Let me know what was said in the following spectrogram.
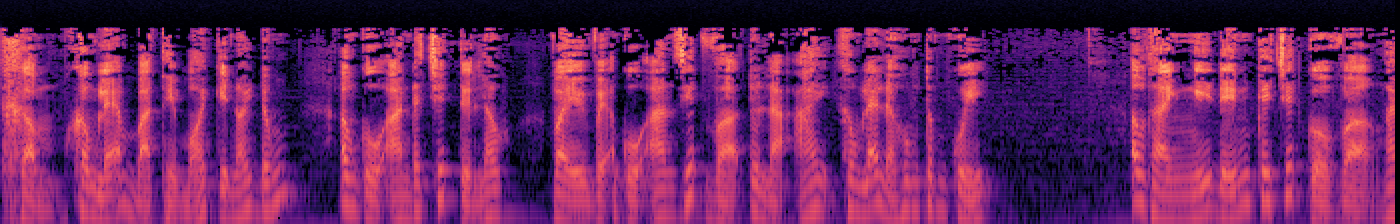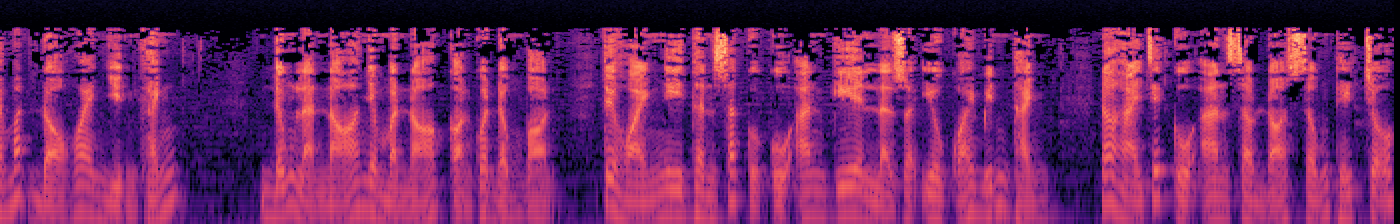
Khẩm, không lẽ bà thầy bói kia nói đúng, ông cụ An đã chết từ lâu, vậy vậy ông cụ An giết vợ tôi là ai, không lẽ là hung tâm quỷ? Ông Thành nghĩ đến cái chết của vợ, ngay mắt đỏ hoe nhìn Khánh. Đúng là nó nhưng mà nó còn có đồng bọn. Tôi hoài nghi thân sắc của cụ An kia là do yêu quái biến thành. Nó hại chết cụ An sau đó sống thế chỗ.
